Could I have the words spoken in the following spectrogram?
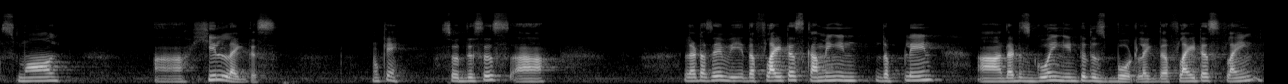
small uh, hill like this okay. So, this is uh, let us say we the flight is coming in the plane that is going into this board like the flight is flying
